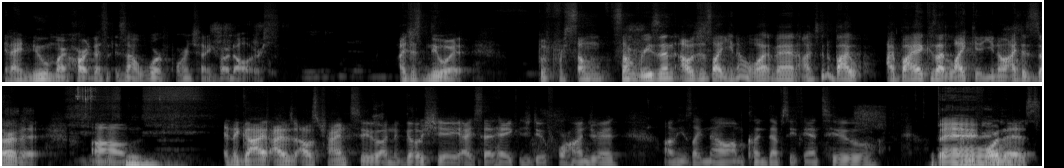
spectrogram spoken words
and I knew in my heart that it's not worth four hundred seventy five dollars. I just knew it, but for some some reason, I was just like, you know what, man, I'm just gonna buy. I buy it because I like it. You know, I deserve it. Um, and the guy, I was I was trying to uh, negotiate. I said, hey, could you do four hundred? Um, he's like, no, I'm a Clint Dempsey fan too. Damn. And before this,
